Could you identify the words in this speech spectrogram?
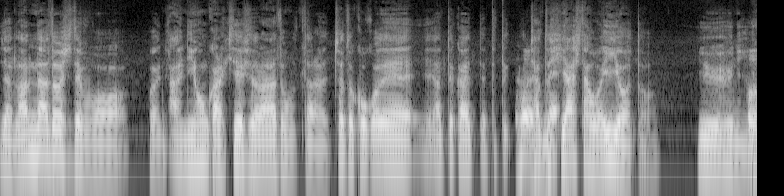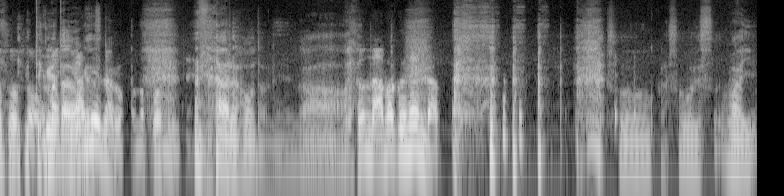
じゃあ、ランナー同士でも、あ、日本から来てる人だなと思ったら、ちょっとここでやって帰って、ちゃんと冷やした方がいいよというふうに言ってくれたわけですか。なるほどね。あそんな甘くねえんだ。そうか、そうです。まあ、い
